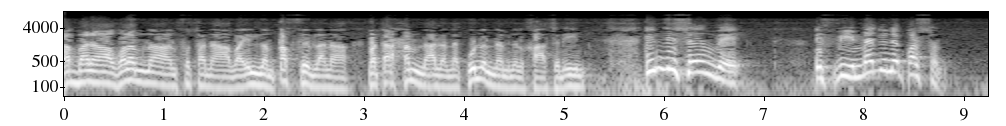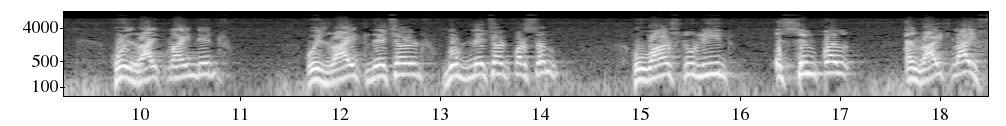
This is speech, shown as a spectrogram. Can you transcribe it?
ربنا ظلمنا أنفسنا وإن لم تغفر لنا وترحمنا لنكونن من الخاسرين In the same way, if we imagine a person who is right-minded, who is right-natured, good-natured person, who wants to lead a simple and right life,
